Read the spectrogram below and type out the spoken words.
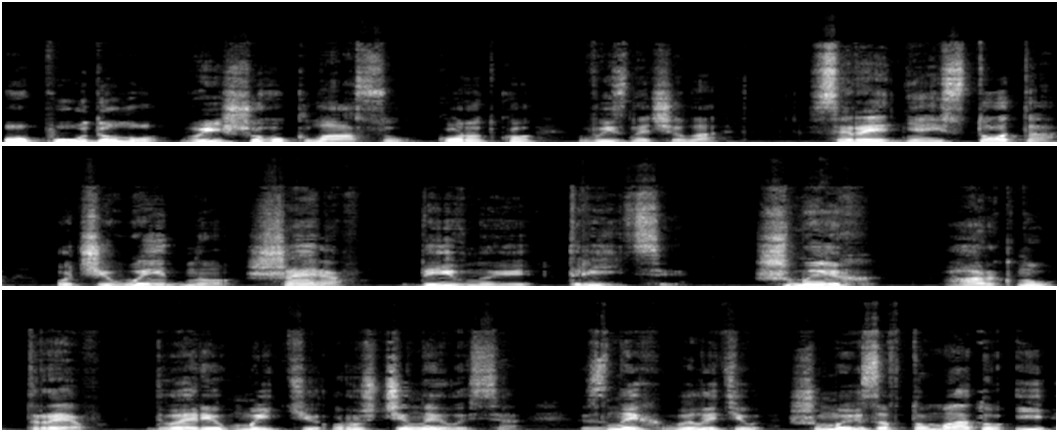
Опудоло вищого класу, коротко визначила середня істота, очевидно, шеф дивної трійці. Шмих. гаркнув трев. Двері миттю розчинилися. З них вилетів шмих з автомату і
